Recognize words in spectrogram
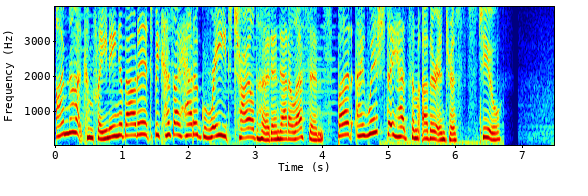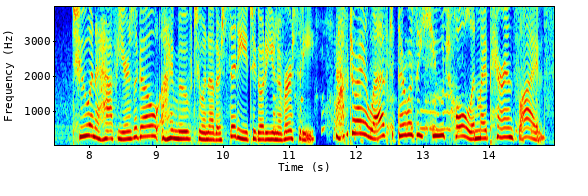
I'm not complaining about it because I had a great childhood and adolescence, but I wish they had some other interests too. Two and a half years ago, I moved to another city to go to university. After I left, there was a huge hole in my parents' lives.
